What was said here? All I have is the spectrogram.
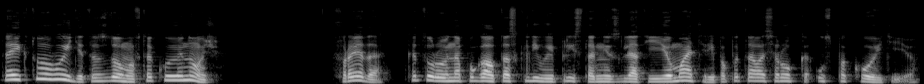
«Да и кто выйдет из дома в такую ночь?» Фреда, которую напугал тоскливый пристальный взгляд ее матери, попыталась робко успокоить ее.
